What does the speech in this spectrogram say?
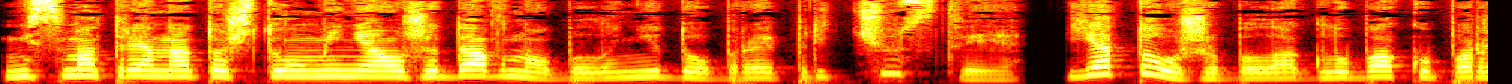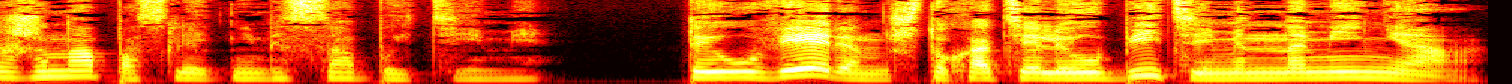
Несмотря на то, что у меня уже давно было недоброе предчувствие, я тоже была глубоко поражена последними событиями. «Ты уверен, что хотели убить именно меня?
